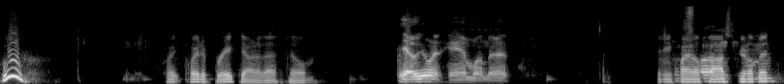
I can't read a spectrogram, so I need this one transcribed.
whew quite quite a breakdown of that film. Yeah, we went ham on that. Any Have final fun. thoughts, gentlemen?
